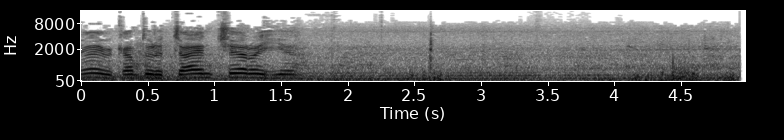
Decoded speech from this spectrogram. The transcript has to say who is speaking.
Speaker 1: Okay, we come to the giant cherry here.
